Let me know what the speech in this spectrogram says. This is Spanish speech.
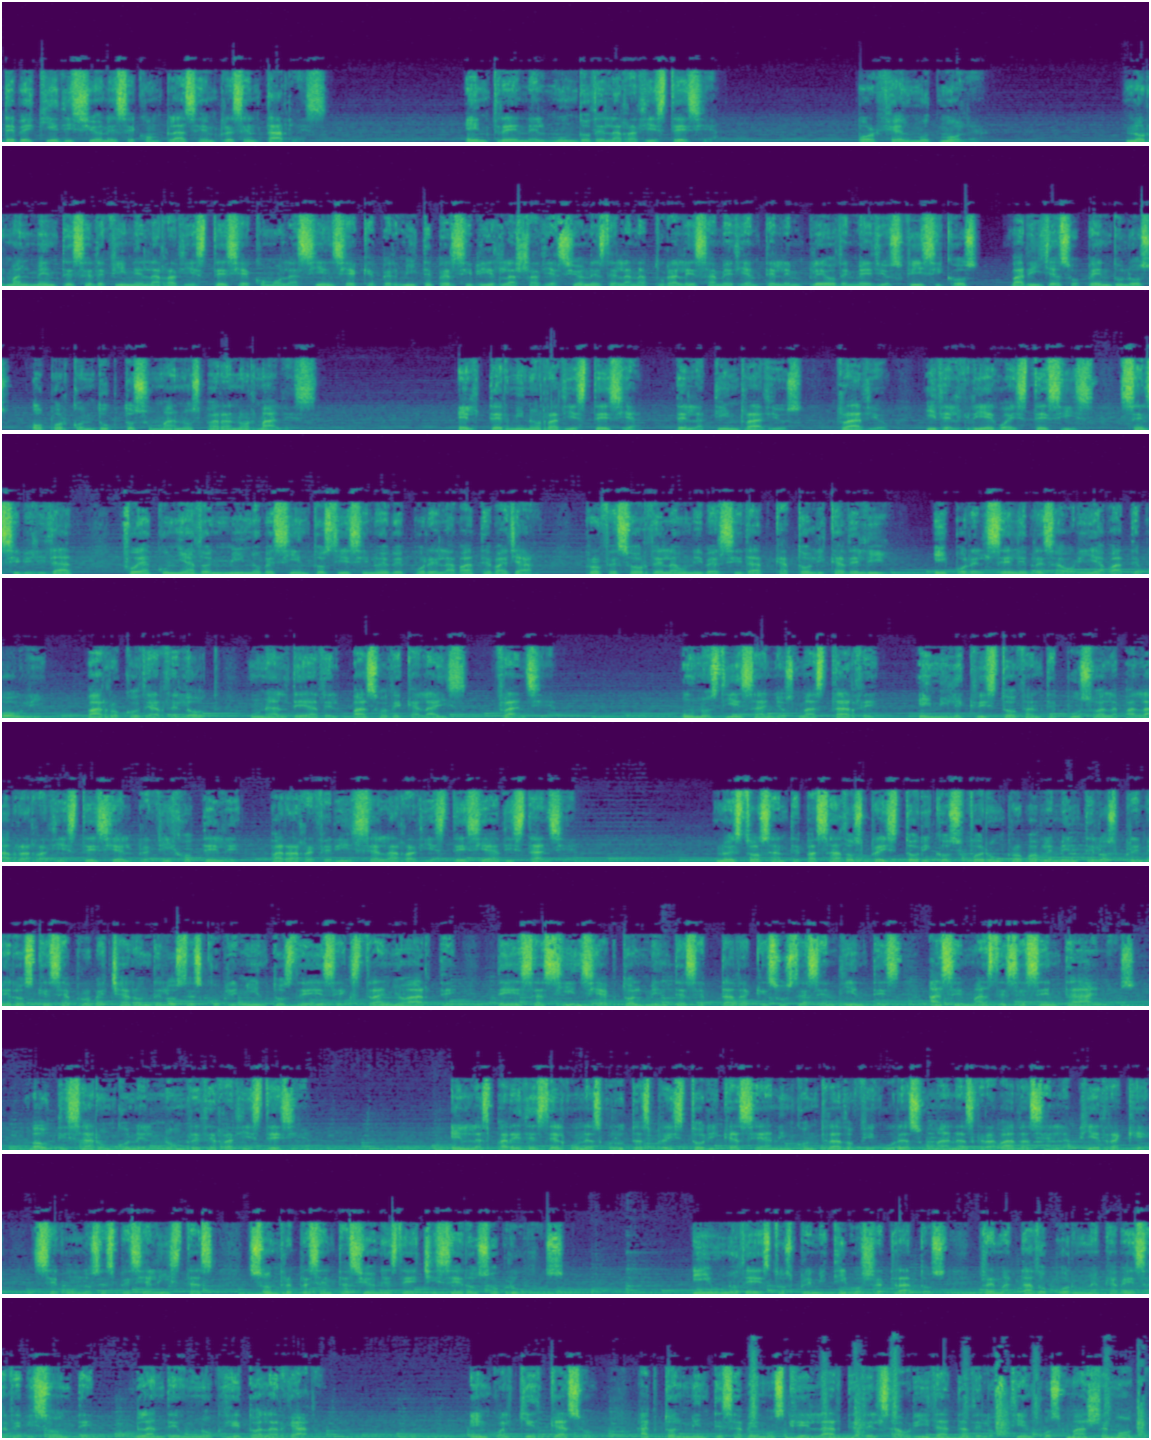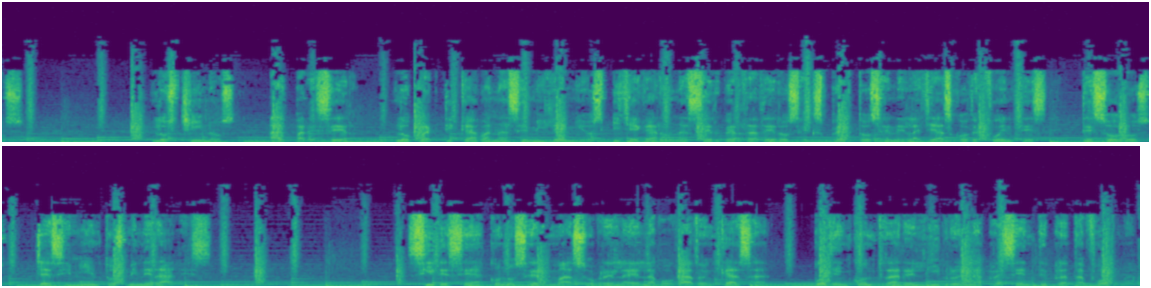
de Becky Ediciones se complace en presentarles. Entre en el mundo de la radiestesia. Por Helmut Müller. Normalmente se define la radiestesia como la ciencia que permite percibir las radiaciones de la naturaleza mediante el empleo de medios físicos, varillas o péndulos, o por conductos humanos paranormales. El término radiestesia, del latín radius, radio, y del griego aestesis, sensibilidad, fue acuñado en 1919 por el abate Bayard, profesor de la Universidad Católica de Lille, y por el célebre Saori Abate Bowley, párroco de Ardelot, una aldea del Paso de Calais, Francia. Unos 10 años más tarde, Émile Christophe antepuso a la palabra radiestesia el prefijo tele para referirse a la radiestesia a distancia. Nuestros antepasados prehistóricos fueron probablemente los primeros que se aprovecharon de los descubrimientos de ese extraño arte, de esa ciencia actualmente aceptada que sus descendientes, hace más de 60 años, bautizaron con el nombre de radiestesia. En las paredes de algunas grutas prehistóricas se han encontrado figuras humanas grabadas en la piedra que, según los especialistas, son representaciones de hechiceros o brujos y uno de estos primitivos retratos, rematado por una cabeza de bisonte, blande un objeto alargado. En cualquier caso, actualmente sabemos que el arte del saorí data de los tiempos más remotos. Los chinos, al parecer, lo practicaban hace milenios y llegaron a ser verdaderos expertos en el hallazgo de fuentes, tesoros, yacimientos minerales. Si desea conocer más sobre la El Abogado en Casa, puede encontrar el libro en la presente plataforma.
